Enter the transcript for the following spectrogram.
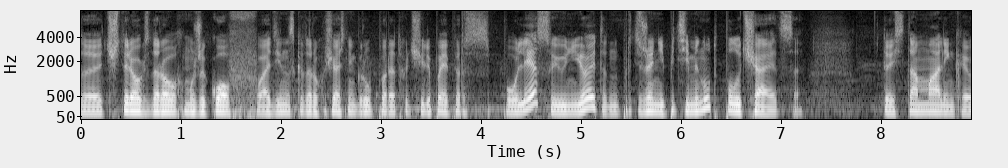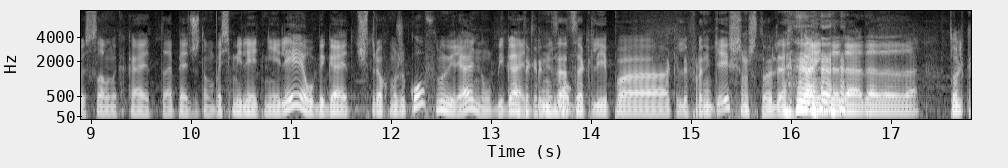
э, четырех здоровых мужиков, один из которых участник группы Red Hot Chili Peppers по лесу, и у нее это на протяжении пяти минут получается. То есть там маленькая, условно, какая-то, опять же, там, восьмилетняя Лея убегает от четырех мужиков, ну и реально убегает. Это экранизация клипа Californication, что ли? Kinda, да, да, да, да. Только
